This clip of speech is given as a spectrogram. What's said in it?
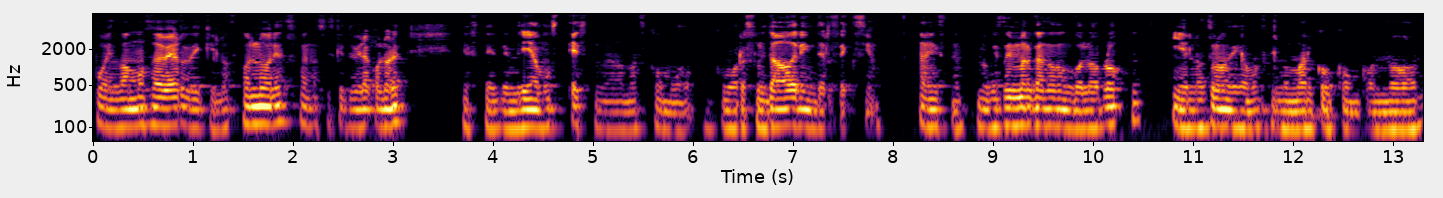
pues vamos a ver de que los colores, bueno, si es que tuviera colores, este, tendríamos esto nada más como, como resultado de la intersección. Ahí está, lo que estoy marcando con color rojo y el otro digamos que lo marco con color,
